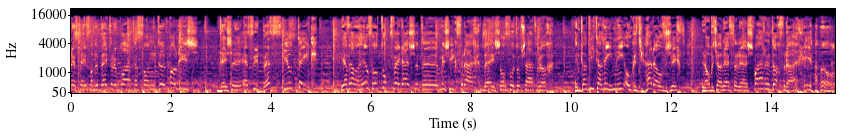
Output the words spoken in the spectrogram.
Betreft een van de betere platen van de police. Deze Every Breath You Take. Jawel, heel veel top 2000 eh, muziek vandaag bij Zandvoort op zaterdag. En dat niet alleen, nee, ook het jaaroverzicht. En Albert-Jan heeft een eh, zware dag vandaag. Jawel.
